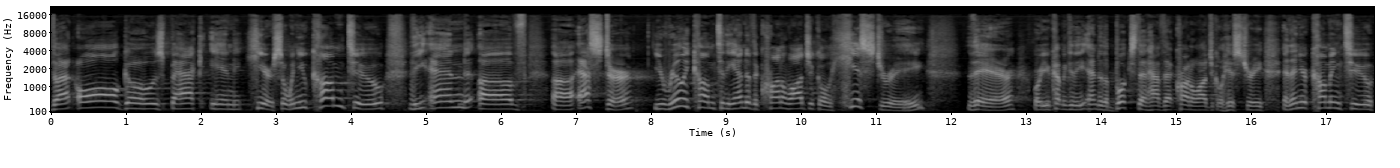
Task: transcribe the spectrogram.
That all goes back in here. So when you come to the end of uh, Esther, you really come to the end of the chronological history there, or you're coming to the end of the books that have that chronological history, and then you're coming to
